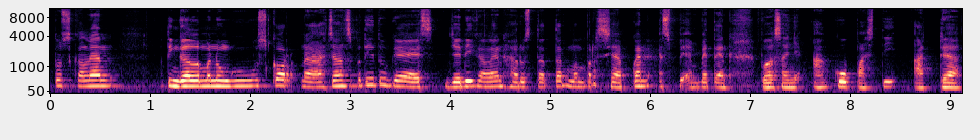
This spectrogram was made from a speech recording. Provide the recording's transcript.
terus kalian tinggal menunggu skor. Nah, jangan seperti itu, guys. Jadi kalian harus tetap mempersiapkan SBMPTN bahwasanya aku pasti ada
